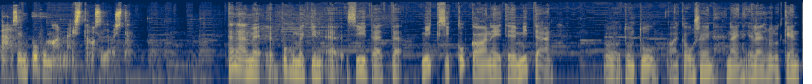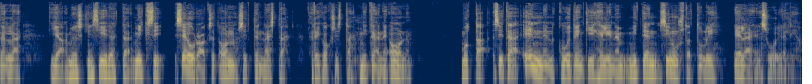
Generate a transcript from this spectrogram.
pääsen puhumaan näistä asioista. Tänään me puhummekin äh, siitä, että miksi kukaan ei tee mitään, tuntuu aika usein näin eläinsuojelukentällä, ja myöskin siitä, että miksi seuraukset on sitten näistä rikoksista, mitä ne on. Mutta sitä ennen kuitenkin, Helina, miten sinusta tuli eläinsuojelija?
